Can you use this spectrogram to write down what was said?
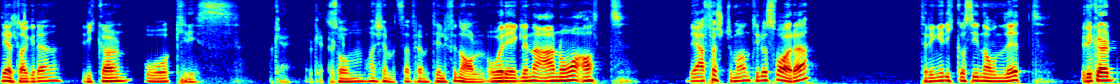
Deltakere Rikard og Chris, okay, okay, okay. som har kjempet seg frem til finalen. Og reglene er nå at det er førstemann til å svare. Trenger ikke å si navnet ditt. Rikard,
